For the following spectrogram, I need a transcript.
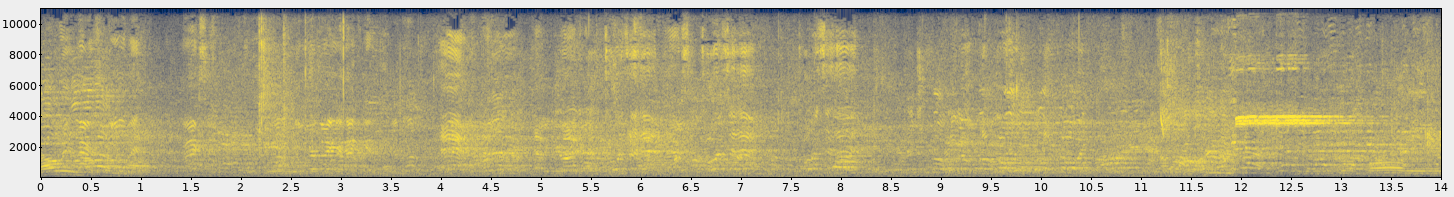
Probably in house on the mat. Ball here.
